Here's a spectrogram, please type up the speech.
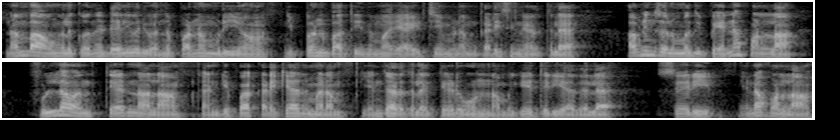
நம்ம அவங்களுக்கு வந்து டெலிவரி வந்து பண்ண முடியும். இப்போன்னு பார்த்து இந்த மாதிரி ஆயிடுச்சு மேடம் கடைசி நேரத்தில் அப்படின்னு சொல்லும்போது இப்போ என்ன பண்ணலாம்? ஃபுல்லாக வந்து தேடினாலாம் கண்டிப்பாக கிடைக்காது மேடம் எந்த இடத்துல தேடுவோன்னு நமக்கே தெரியாதுல்ல. சரி என்ன பண்ணலாம்?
